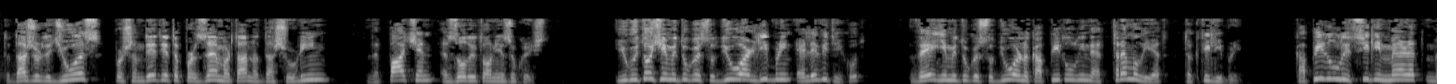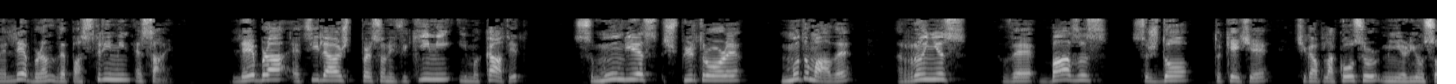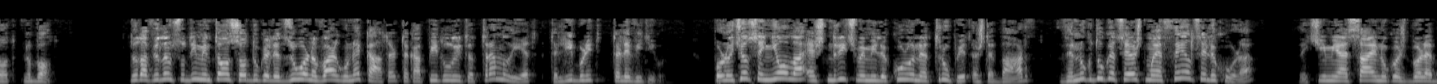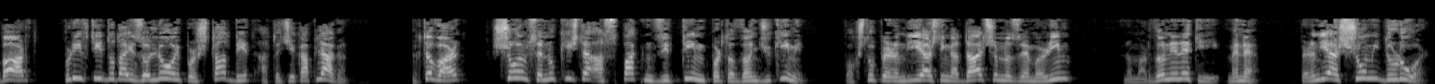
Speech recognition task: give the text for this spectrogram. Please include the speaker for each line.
Speaker 1: Të dashur dëgjues, përshëndetje të përzemërta në dashurinë dhe paqen e Zotit tonë Jezu Krisht. Ju kujtoj që jemi duke studiuar librin e Levitikut dhe jemi duke studiuar në kapitullin e 13 të këtij libri. Kapitulli i cili merret me lebrën dhe pastrimin e saj. Lebra e cila është personifikimi i mëkatit, sëmundjes shpirtërore më të madhe, rrënjës dhe bazës së çdo të keqe që ka plakosur mbi njeriun sot në botë. Do ta fillojmë studimin tonë sot duke lexuar në vargun e 4 të kapitullit të 13 të librit të Levitikut. Por në qoftë se njolla e shndritshme mbi lëkurën e trupit është e bardhë dhe nuk duket se është më e thellë se lëkura, dhe qimja e saj nuk është bërë e bardhë, prifti do ta izolojë për 7 ditë atë që ka plagën. Në këtë varg, shohim se nuk kishte aspak nxitim për të dhënë gjykimin. Po kështu Perëndia është i ngadalshëm në zemërim në marrëdhënien e tij me ne. Perëndia është shumë i duruar.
